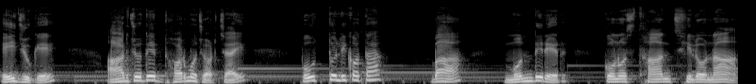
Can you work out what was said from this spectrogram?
এই যুগে আর্যদের ধর্মচর্চায় পৌত্তলিকতা বা মন্দিরের কোনো স্থান ছিল না।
